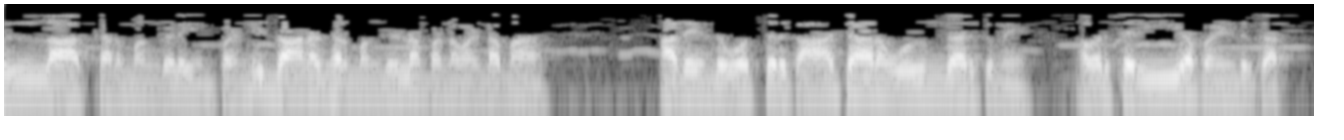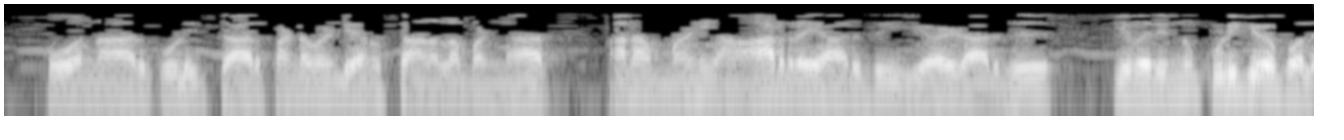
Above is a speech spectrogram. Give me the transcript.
எல்லா கர்மங்களையும் பண்ணி தான தர்மங்கள்லாம் பண்ண வேண்டாமா? அதை இந்த ஒருத்தருக்கு ஆச்சாரம் ஒழுங்கா இருக்குமே. அவர் சரியா பண்ணிட்டு இருக்கார் போனார் குளித்தார் பண்ண வேண்டிய அனுஷ்டானம் எல்லாம் பண்ணார். ஆனா மணி ஆறரை ஆறுது ஏழாறுது இவர் இன்னும் குளிக்கவே போல.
